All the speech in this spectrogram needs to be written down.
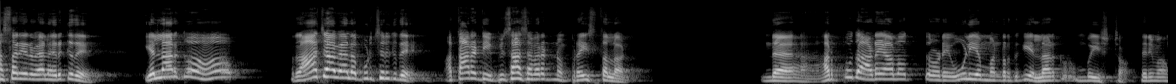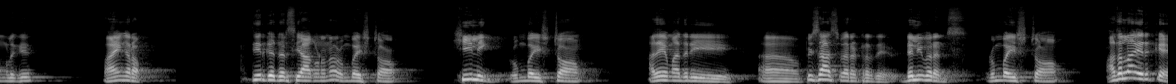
ஆசாரியர் வேலை இருக்குது. எல்லாருக்கும் ராஜா வேலை பிடிச்சிருக்குது. அத்தாரிட்டி பிசாசை விரட்டணும். பிரைஸ் தல்லாட் இந்த அற்புத அடையாளத்தோடைய ஊழியம் பண்ணுறதுக்கு எல்லாருக்கும் ரொம்ப இஷ்டம். தெரியுமா உங்களுக்கு? பயங்கரம். தீர்க்கதரிசி ஆகணும்னா ரொம்ப இஷ்டம். ஹீலிங் ரொம்ப இஷ்டம். அதே மாதிரி பிசாஸ் விரட்டுறது டெலிவரன்ஸ் ரொம்ப இஷ்டம். அதெல்லாம் இருக்கு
